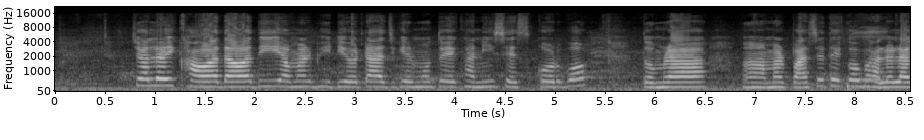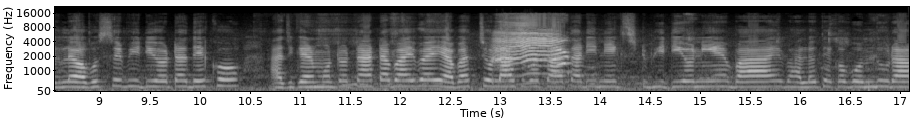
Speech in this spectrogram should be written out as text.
চলো এই খাওয়া দাওয়া দিয়ে আমার ভিডিওটা আজকের মতো এখানেই শেষ করব। তোমরা আমার পাশে থেকো। ভালো লাগলে অবশ্যই ভিডিওটা দেখো। আজকের মতো টাটা, বাই বাই। আবার চলে আসব তাড়াতাড়ি নেক্সট ভিডিও নিয়ে। বাই, ভালো থেকো বন্ধুরা।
